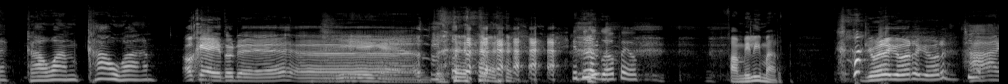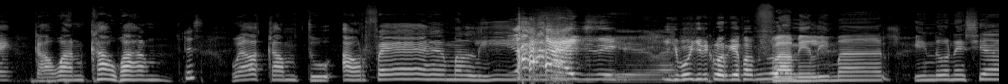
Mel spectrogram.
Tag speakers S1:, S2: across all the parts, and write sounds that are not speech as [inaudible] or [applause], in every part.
S1: Hai kawan-kawan.
S2: Oke itu deh. eh, [laughs]
S3: Itu lagu apa ya?
S1: Family Mart.
S2: gimana gimana gimana?
S1: Hai kawan-kawan.
S3: Terus
S1: Welcome to our family.
S2: Anjing.
S1: Gila.
S2: Ih, mau jadi keluarga Fami.
S1: Family Mart Indonesia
